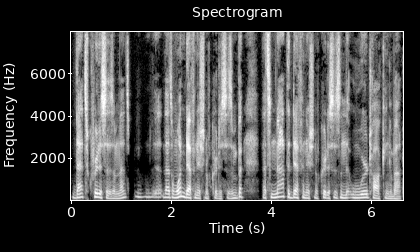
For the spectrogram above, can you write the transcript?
That's criticism. That's that's one definition of criticism, but that's not the definition of criticism that we're talking about.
